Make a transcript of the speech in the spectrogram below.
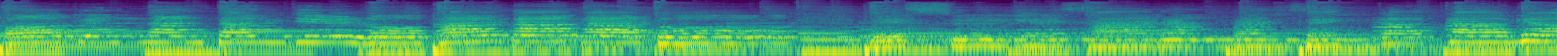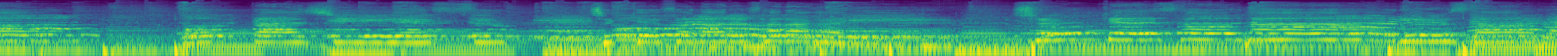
어긋난 딴 길로 가다가도 예수의 사랑만 생각하며 또다시 예수께 주께서 나를 사랑하니 주께서 나를 사랑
